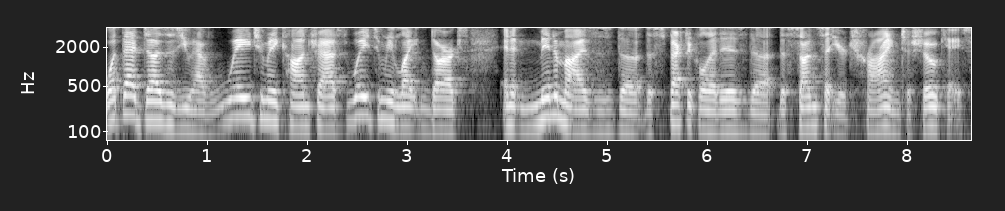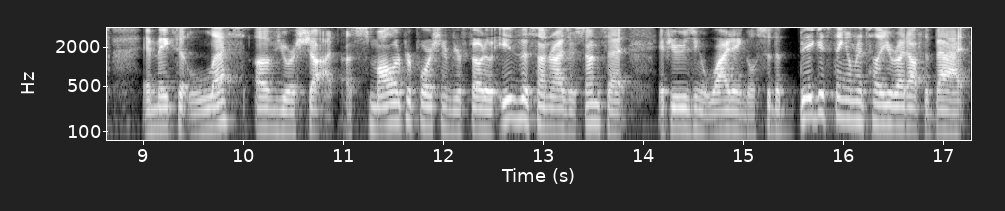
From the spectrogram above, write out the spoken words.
what that does is you have way too many contrasts, way too many light and darks, and it minimizes the, the spectacle that is the, the sunset you're trying to showcase. It makes it less of your shot. A smaller proportion of your photo is the sunrise or sunset if you're using a wide angle. So the biggest thing I'm going to tell you right off the bat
